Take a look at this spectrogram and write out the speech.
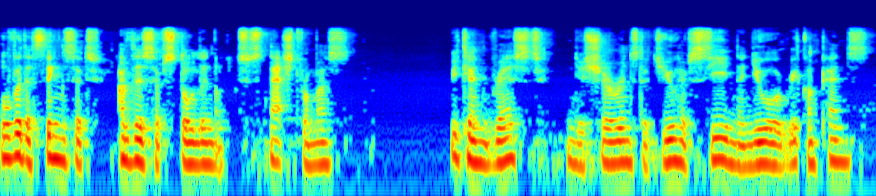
over the things that others have stolen or snatched from us, we can rest in the assurance that you have seen and you will recompense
